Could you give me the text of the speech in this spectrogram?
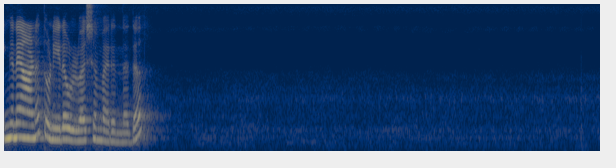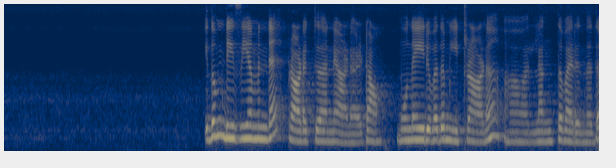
ഇങ്ങനെയാണ് തുണിയുടെ ഉൾവശം വരുന്നത്. ഇതും ഡി സി എമ്മിന്റെ പ്രോഡക്റ്റ് തന്നെയാണ് കേട്ടോ. മൂന്ന് ഇരുപത് മീറ്റർ ആണ് ലെങ്ത്ത് വരുന്നത്.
